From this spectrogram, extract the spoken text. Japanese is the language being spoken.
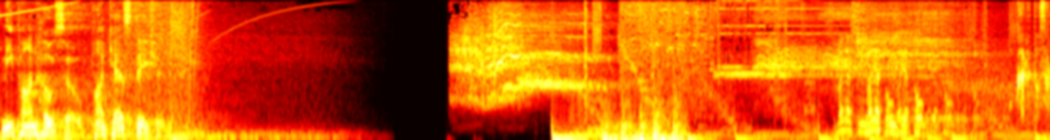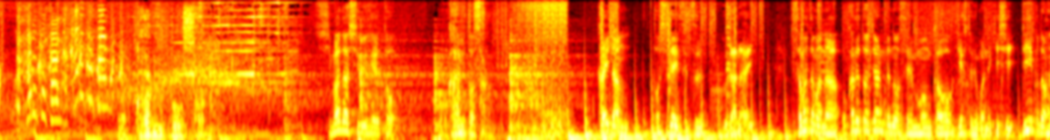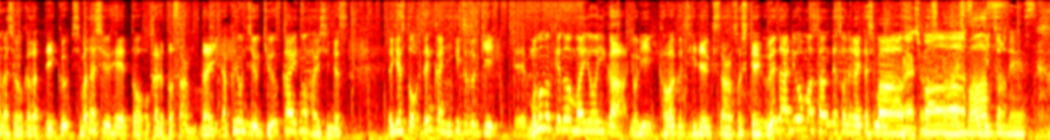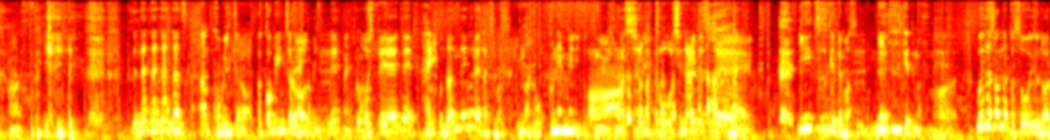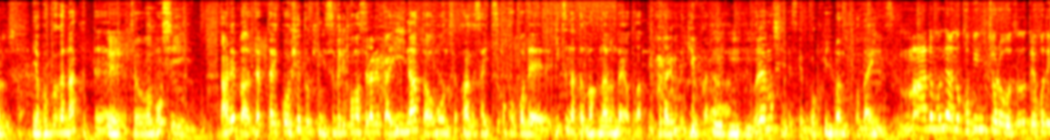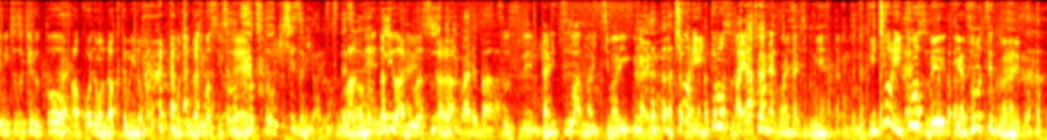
Nippon Hoso Podcast Station. 島田秀平とオカルトさん島田秀平とオカルトさん怪談都市伝説占いさまざまなオカルトジャンルの専門家をゲストにお招きしディープな話を伺っていく島田秀平とオカルトさん第149回の配信です。ゲスト前回に引き続き「もののけの迷いが」より川口秀幸さんそして上田龍馬さんです。お願いいたします。お願いします。お願いします。コビンチョロです。お願いします。ななななんですか？あ、コビンチョロ。あコビンチョロはい。ね、これ押してね、はい。これ何年ぐらい経ちます？今六年目に突入しああました。し通しないですね、はい。言い続けてますもんね。言い続けてますね。はい、上田さんなんかそういうのあるんですか？いや僕がなくて、ええ。ちょもしあれば絶対こういう時に滑り込ませられるからいいなとは思うんですよ。川口さんいつもここでいつになったら上手くなるんだよとかっていうくだりもできるからうんうんうん羨ましいんですけど僕今のところないんですよね、まあでもねあのコビンチョロをずっと横で見続けると、はいあこういうのもなくてもいいのかっていう気持ちになりますよ その気ね持ちと浮き沈みがありますねまあね波はありますからいい時もあればそうですね。打率はまあ一割ぐらいの。1割いってます？あ、いや一割ない。ごめんなさい。ちょっと見え張ったかもしれない。1割いってます？でいやそんな強く言わないでください。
